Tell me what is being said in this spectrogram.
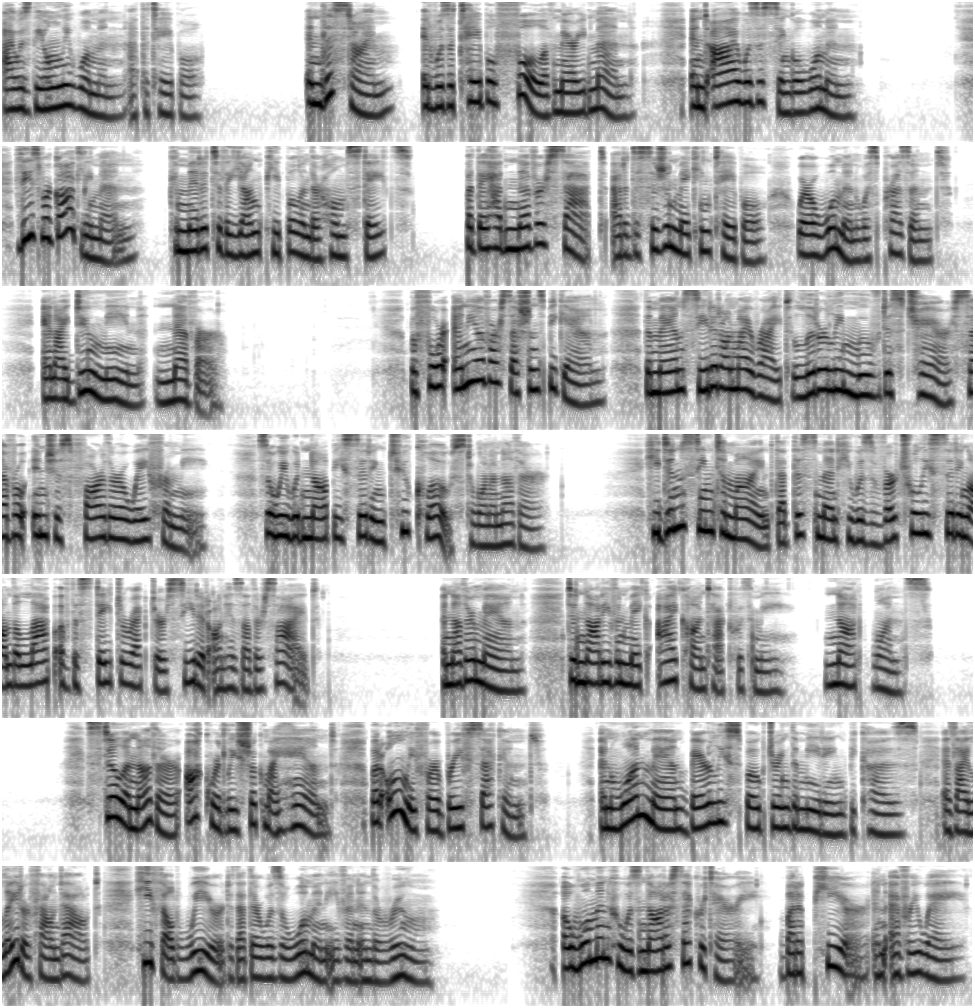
I was the only woman at the table. And this time, it was a table full of married men, and I was a single woman. These were godly men, committed to the young people in their home states, but they had never sat at a decision making table where a woman was present. And I do mean never. Before any of our sessions began, the man seated on my right literally moved his chair several inches farther away from me, so we would not be sitting too close to one another. He didn't seem to mind that this meant he was virtually sitting on the lap of the state director seated on his other side. Another man did not even make eye contact with me, not once. Still another awkwardly shook my hand, but only for a brief second. And one man barely spoke during the meeting because, as I later found out, he felt weird that there was a woman even in the room. A woman who was not a secretary, but a peer in every way.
